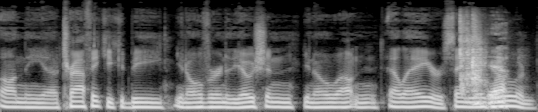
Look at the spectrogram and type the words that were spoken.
on the uh, traffic. You could be, you know, over into the ocean, you know, out in L.A. or San Diego, yeah. and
